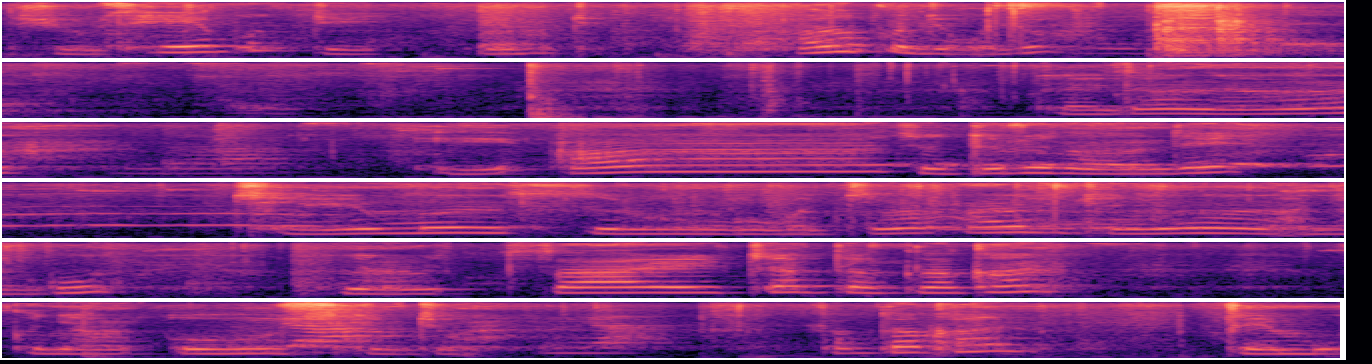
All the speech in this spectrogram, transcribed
지금 세 번째 네 번째 다섯 번째거든요 자 일단은 이게 아주 늘어나는데 젤문스러운 것 같지만 아주 전용은 아니고 그냥 살짝 딱딱한 그냥 어우 시금죠 딱딱한 젤몬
